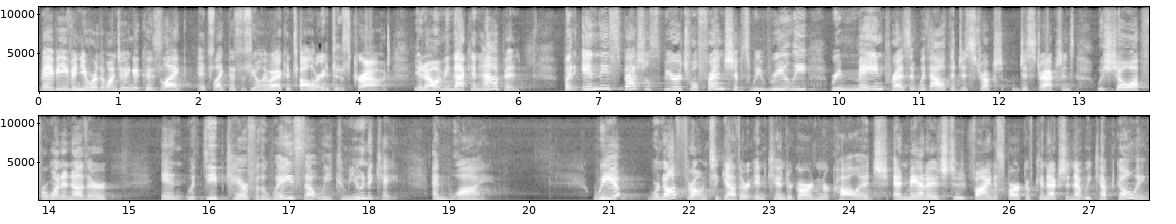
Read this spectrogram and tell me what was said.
Maybe even you were the one doing it cuz like it's like this is the only way I can tolerate this crowd. You know, I mean that can happen. But in these special spiritual friendships, we really remain present without the distractions. We show up for one another in, with deep care for the ways that we communicate and why. We were not thrown together in kindergarten or college and managed to find a spark of connection that we kept going.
